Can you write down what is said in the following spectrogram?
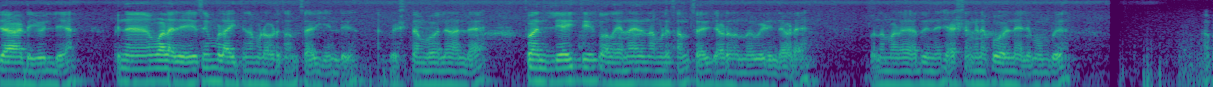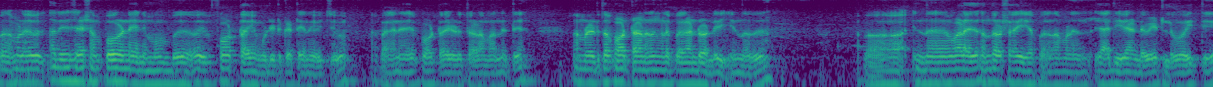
ജാടയും ഇല്ല. പിന്നെ വളരെ സിമ്പിളായിട്ട് നമ്മളവിടെ സംസാരിക്കുന്നുണ്ട് അപ്പോൾ ഇഷ്ടം പോലെ നല്ല ഫ്രണ്ട്ലി ആയിട്ട് കുറേ നേരം നമ്മൾ സംസാരിച്ച് അവിടെ നിന്ന് വീടിന്റെ അവിടെ. അപ്പോൾ നമ്മൾ അതിന് ശേഷം ഇങ്ങനെ പോകുന്നതിന് മുമ്പ്. അപ്പോൾ നമ്മൾ അതിന് ശേഷം പോകുന്നതിന് മുമ്പ് ഒരു ഫോട്ടോയും കൂടി എടുക്കട്ടെ എന്ന് ചോദിച്ചു. അപ്പോൾ അങ്ങനെ ഫോട്ടോ എടുത്തോളം വന്നിട്ട് നമ്മളെടുത്ത ഫോട്ടോ ആണ് നിങ്ങളിപ്പോൾ കണ്ടുകൊണ്ടിരിക്കുന്നത്. അപ്പോൾ ഇന്ന് വളരെ സന്തോഷമായി. അപ്പോൾ നമ്മൾ രാജീവേന്റെ വീട്ടിൽ പോയിട്ട്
